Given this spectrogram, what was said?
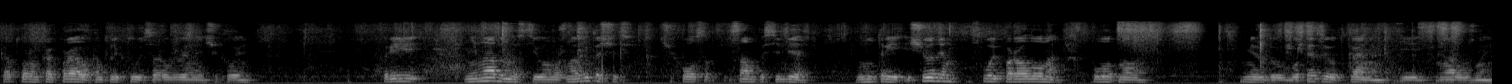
которым, как правило, комплектуются оружейные чехлы. При ненадобности его можно вытащить. Чехол сам по себе внутри еще один слой поролона плотного между вот этой вот тканью и наружной.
